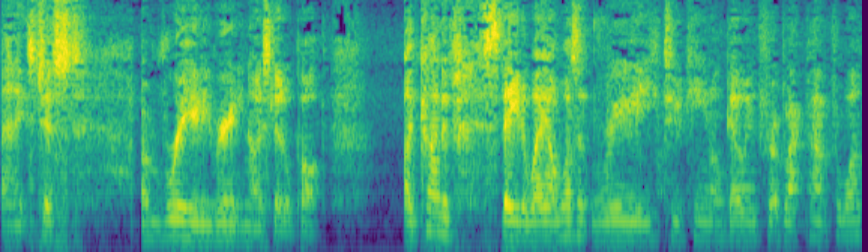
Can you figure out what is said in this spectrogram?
And it's just a really, really nice little pop. I kind of stayed away. I wasn't really too keen on going for a Black Panther one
